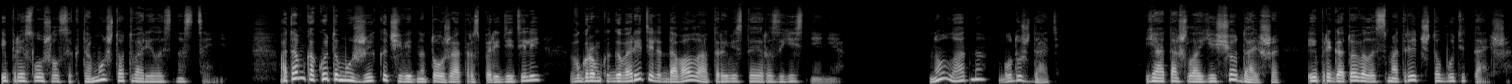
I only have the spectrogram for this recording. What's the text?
и прислушался к тому, что творилось на сцене. А там какой-то мужик, очевидно, тоже от распорядителей, в громкоговоритель отдавал отрывистые разъяснения. Ну ладно, буду ждать. Я отошла еще дальше и приготовилась смотреть, что будет дальше.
